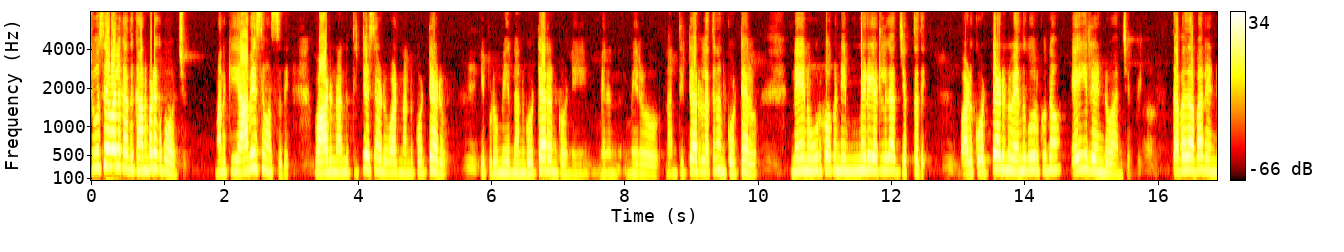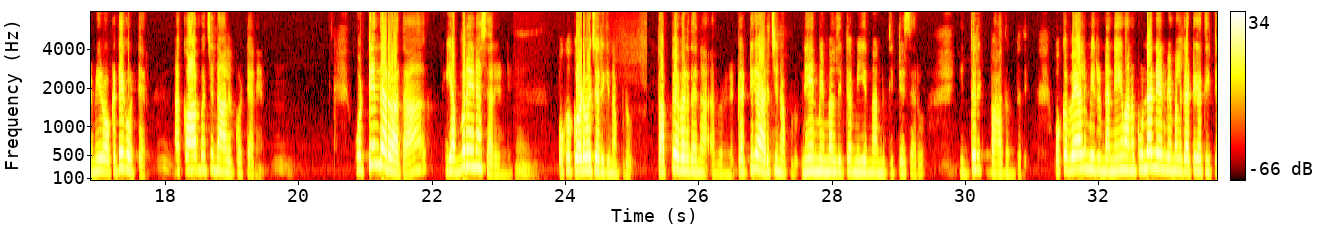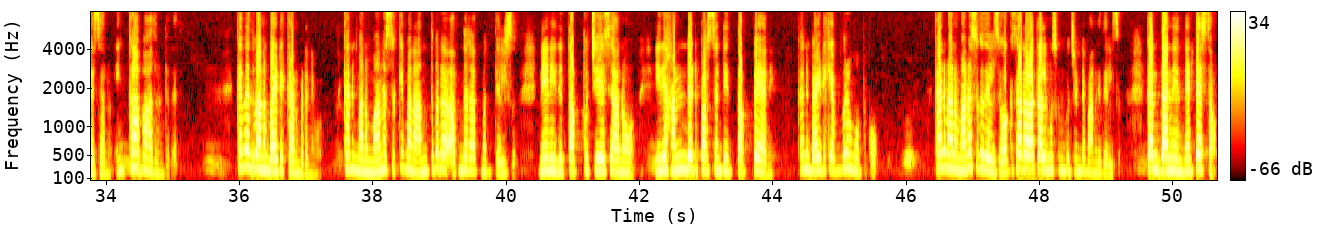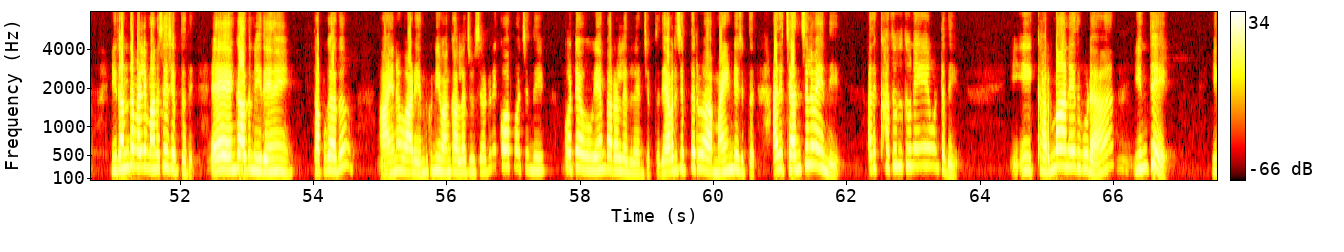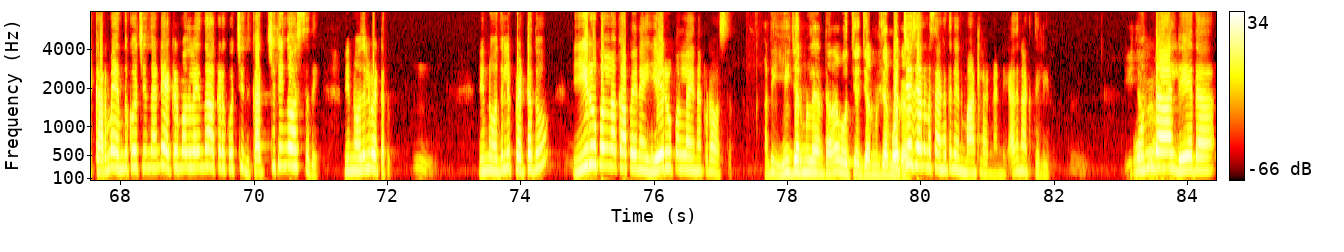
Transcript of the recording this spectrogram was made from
చూసే వాళ్ళకి అది కనపడకపోవచ్చు. మనకి ఆవేశం వస్తుంది. వాడు నన్ను తిట్టేశాడు వాడు నన్ను కొట్టాడు. ఇప్పుడు మీరు నన్ను కొట్టారు అనుకోండి మీరు మీరు నన్ను తిట్టారు లేకపోతే నన్ను కొట్టారు. నేను ఊరుకోకుండా ఇమ్మీడియట్గా చెప్తుంది వాడు కొట్టాడు నువ్వు ఎందుకు ఊరుకున్నావు? ఏయి రెండు అని చెప్పి. దబ దబ రెండు మీరు ఒకటే కొట్టారు. నాకు కోపం వచ్చి నాలుగు కొట్టాను నేను. కొట్టిన తర్వాత ఎవరైనా సరే అండి. ఒక గొడవ జరిగినప్పుడు తప్పు ఎవరిదైనా గట్టిగా అరిచినప్పుడు నేను మిమ్మల్ని తిట్టా మీరు నన్ను తిట్టేశారు ఇద్దరికి బాధ ఉంటుంది. ఒకవేళ మీరు నన్ను ఏమనకుండా నేను మిమ్మల్ని గట్టిగా తిట్టేశాను ఇంకా బాధ ఉంటుంది అది. కానీ అది మనం బయటకు కనపడనివ్వు కానీ మన మనసుకి మన అంతర అంతరాత్మకు తెలుసు. నేను ఇది తప్పు చేశాను. ఇది హండ్రెడ్ పర్సెంట్ ఇది తప్పే అని. కానీ బయటికి ఎవ్వరం ఒప్పుకో కానీ మన మనసుకు తెలుసు. ఒకసారి అలా కళ్ళు మూసుకుని కూర్చుంటే మనకు తెలుసు. కానీ దాన్ని నెట్టేస్తాం. ఇదంతా మళ్ళీ మనసే చెప్తుంది. ఏ ఏం కాదు నీదేమి తప్పు కాదు. ఆయన వాడు ఎందుకు నీ వంక అలా చూశాడు? నీ కోపం వచ్చింది. కొట్టావు. ఏం పర్వాలేదులే అని చెప్తుంది. ఎవరు చెప్తారు? ఆ మైండే చెప్తుంది. అది చంచలమైంది. అది కదులుతూనే ఉంటది. ఈ- కర్మ అనేది కూడా ఇంతే. ఈ కర్మ ఎందుకు వచ్చిందంటే ఎక్కడ మొదలైందో అక్కడికి వచ్చింది. ఖచ్చితంగా వస్తుంది. నిన్ను వదిలిపెట్టదు. నిన్ను వదిలిపెట్టదు. ఈ రూపంలో కాకపోయినా ఏ రూపంలో అయినా కూడా వస్తుంది. అంటే ఈ జన్మలే అంటారా? వచ్చే జన్మ జన్మ వచ్చే జన్మ సంగతి నేను మాట్లాడనండి. అది నాకు తెలియదు ఉందా లేదా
